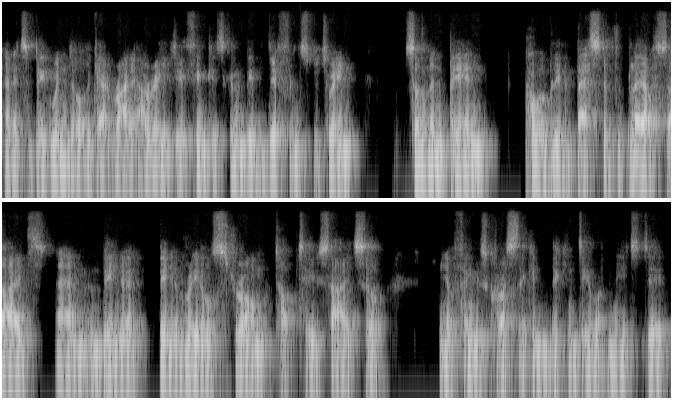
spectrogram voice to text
and it's a big window to get right. I really do think it's going to be the difference between Sunderland being probably the best of the playoff sides um, and being a being a real strong top two side. So, you know, fingers crossed they can they can do what they need to do.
